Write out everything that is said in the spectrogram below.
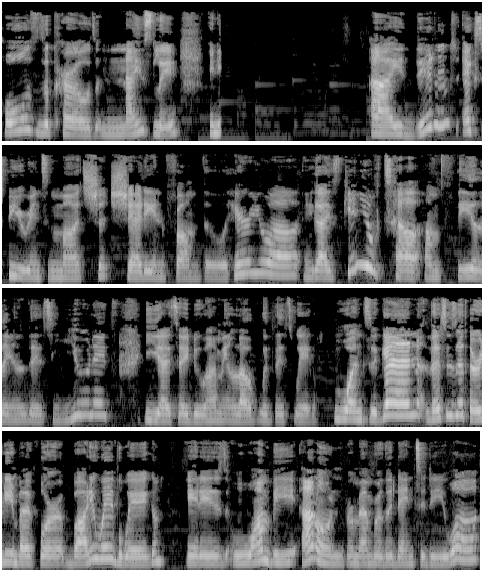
holds the curls nicely. And I didn't experience much shedding from the hair you all. And guys, can you tell I'm feeling this unit? Yes, I do. I'm in love with this wig. Once again, this is a 13 by 4 body wave wig. It is 1B. I don't remember the density you all.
